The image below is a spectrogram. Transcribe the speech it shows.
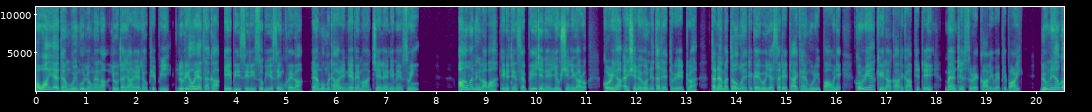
ဘဝရဲ့အသက်မွေးမှုလုပ်ငန်းကလူတက်ရတဲ့အလုပ်ဖြစ်ပြီးလူတစ်ယောက်ရဲ့အသက်က ABCD ဆိုပြီးအဆင့်ခွဲကတန်ဖိုးမထားတဲ့နယ်ပယ်မှာကျင်လည်နေမယ်ဆိုရင်အားလုံးပဲမင်္ဂလာပါဒီနေ့တင်ဆက်ပေးခြင်းတဲ့ရုပ်ရှင်လေးကတော့ကိုရီးယားအရှင်တွေကိုနှစ်သက်တဲ့သူတွေအတွက်တနံမသုံးပဲတကယ်ကိုရက်ဆက်တဲ့တိုက်ခိုက်မှုတွေပါဝင်တဲ့ကိုရီးယားကေလာကားတကားဖြစ်တဲ့ Mantis ဆိုတဲ့ကားလေးပဲဖြစ်ပါတယ် လူနှစ်ယောက်က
